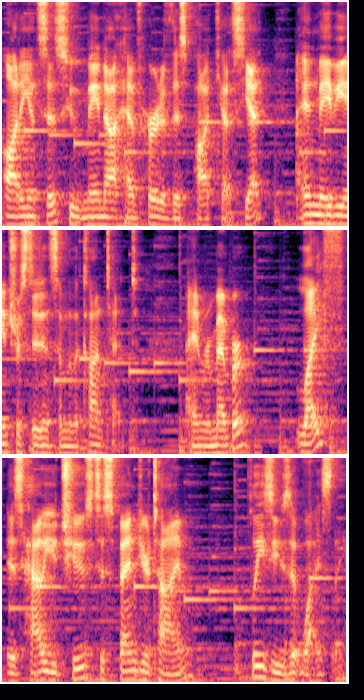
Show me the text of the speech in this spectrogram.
audiences who may not have heard of this podcast yet and may be interested in some of the content. And remember, life is how you choose to spend your time. Please use it wisely.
